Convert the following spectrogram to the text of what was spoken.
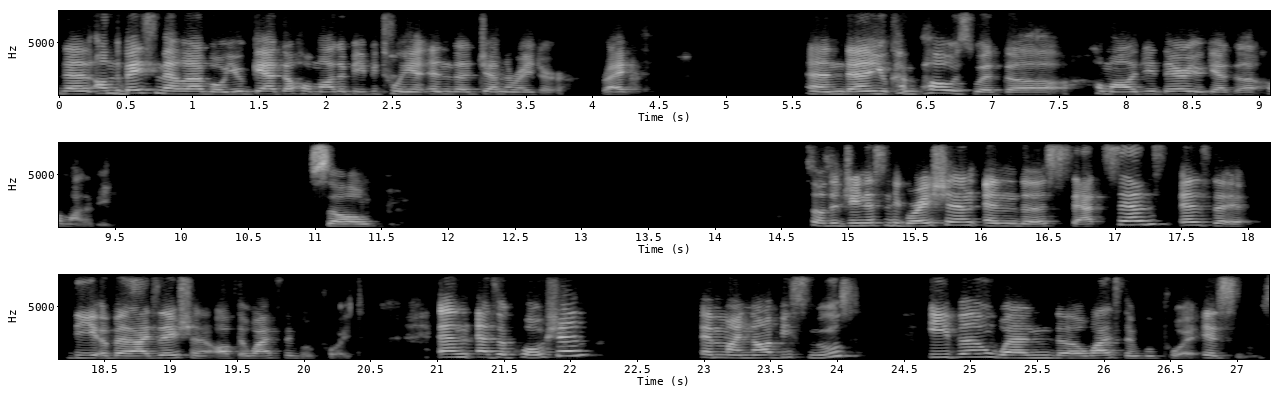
then on the base map level, you get the homotopy between it and the generator, right? And then you compose with the homology there, you get the homotopy. So, so the genus integration in the set sense is the, the abelianization of the Weinstein groupoid. And as a quotient, it might not be smooth, even when the one Weinstein point is smooth.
